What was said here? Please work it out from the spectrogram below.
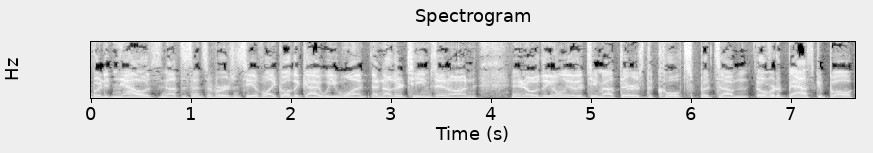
but it, now it's not the sense of urgency of like, oh, the guy we want another team's in on. You know, the only other team out there is the Colts. But um, over to basketball,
